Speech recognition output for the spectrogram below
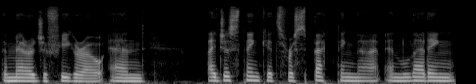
the Marriage of Figaro, and I just think it's respecting that and letting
